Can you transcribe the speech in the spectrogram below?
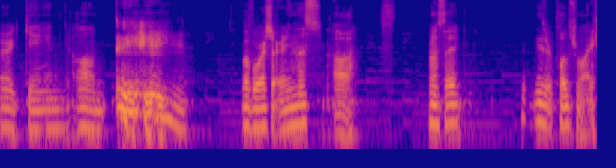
Alright, gang. Um, before I start editing this, uh, I want to say these are clips from like,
